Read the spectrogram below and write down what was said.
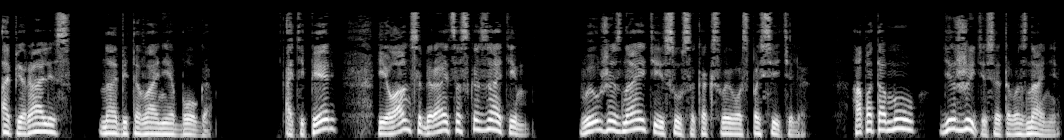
опирались на обетование Бога. А теперь Иоанн собирается сказать им, вы уже знаете Иисуса как своего Спасителя, а потому держитесь этого знания.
